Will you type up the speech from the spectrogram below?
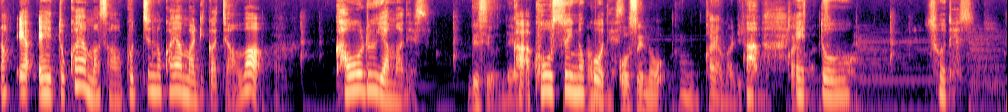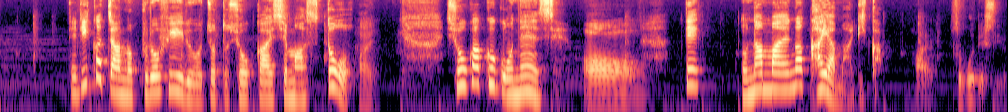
あ、いや、えっ、と、加山さん、こっちの加山リカちゃんは、薫山です。ですよね。か、香水の香です。うん香水の、うん、加山理香の加山えっと、そうですね。で、リカちゃんのプロフィールをちょっと紹介しますと、はい。小学5年生で、お名前が加山理香。はい。そこですよ。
